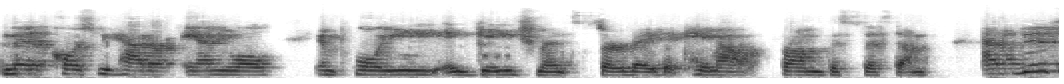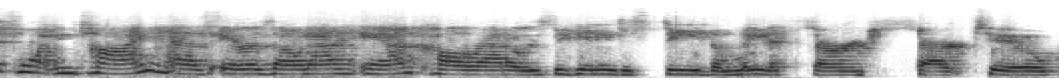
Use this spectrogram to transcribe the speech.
And then, of course, we had our annual employee engagement survey that came out from the system. At this point in time, as Arizona and Colorado is beginning to see the latest surge start to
